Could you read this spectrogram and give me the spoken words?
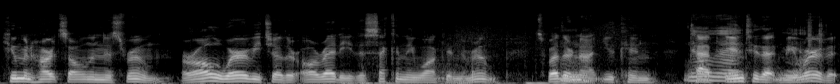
human hearts all in this room are all aware of each other already the second they walk in the room. It's whether or mm-hmm. not you can tap that. into that and be Yeah. aware of it.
